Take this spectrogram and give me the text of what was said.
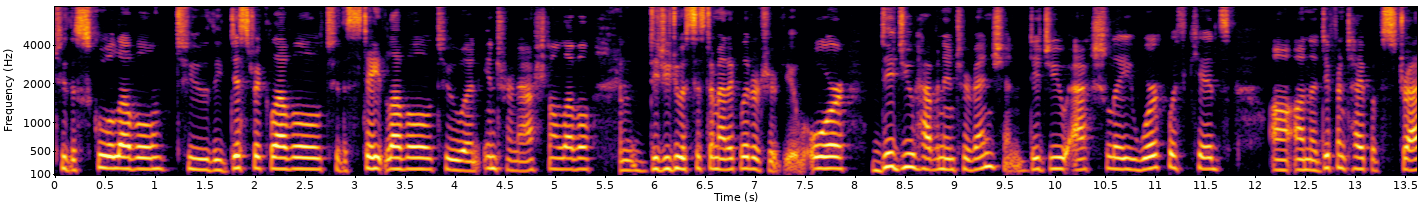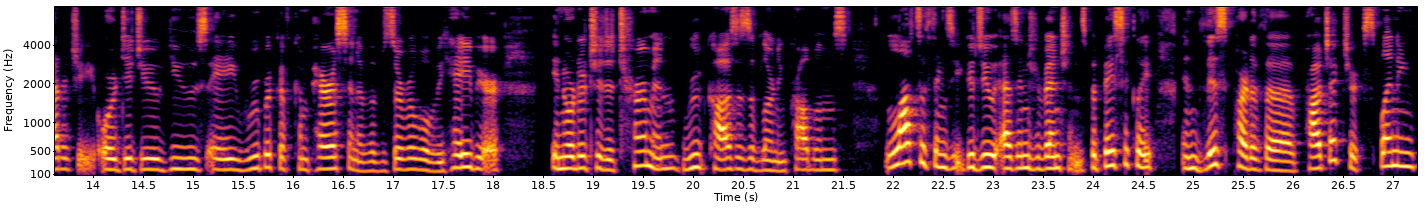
to the school level, to the district level, to the state level, to an international level? Um, did you do a systematic literature review? Or did you have an intervention? Did you actually work with kids uh, on a different type of strategy? Or did you use a rubric of comparison of observable behavior in order to determine root causes of learning problems? Lots of things that you could do as interventions, but basically in this part of the project, you're explaining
